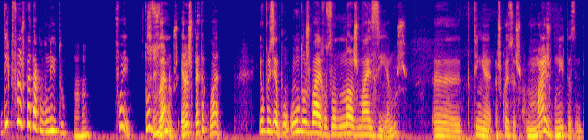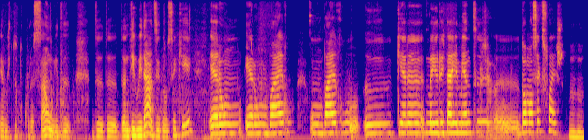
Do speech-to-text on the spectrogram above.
Digo-te, foi um espetáculo bonito. Uhum. Foi. Todos Sim. os anos. Era espetacular. Eu, por exemplo, um dos bairros onde nós mais íamos, eh, que tinha as coisas mais bonitas em termos de decoração e de, de, de- de antiguidades e de não sei o quê, era um, era um bairro, um bairro eh, que era maioritariamente eh, de homossexuais. Uhum.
